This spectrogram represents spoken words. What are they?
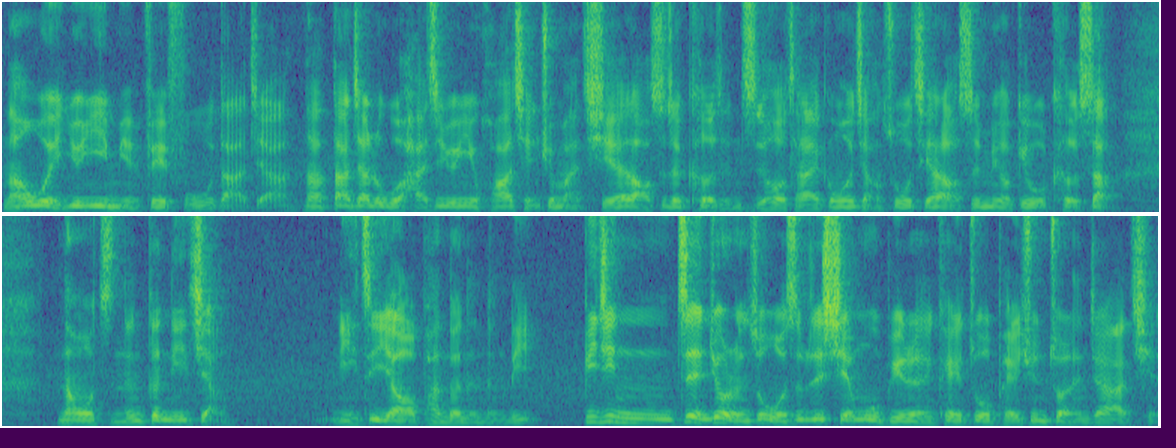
然后我也愿意免费服务大家。那大家如果还是愿意花钱去买其他老师的课程之后，才来跟我讲说其他老师没有给我课上，那我只能跟你讲，你自己要有判断的能力。毕竟之前就有人说我是不是羡慕别人可以做培训赚人家的钱？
